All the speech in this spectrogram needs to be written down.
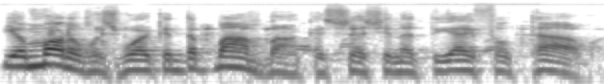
Your mother was working the bomb bonbon concession at the Eiffel Tower.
